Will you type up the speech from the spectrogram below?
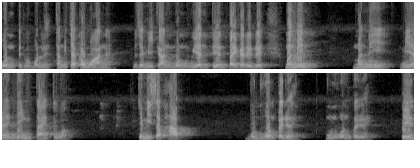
วนเป็นทั้งหมดเลย ทั้งจักรวาลเนี่ยมันจะมีการหมุนเวียนเปลี่ยนไปกันเรื่อยๆ มันไม่ มันไม่มีอะไรนิ่งตายตัว จะมีสภาพหมุนวนไปเรื่อย หมุนวนไปเรื่อย เปลี่ยน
